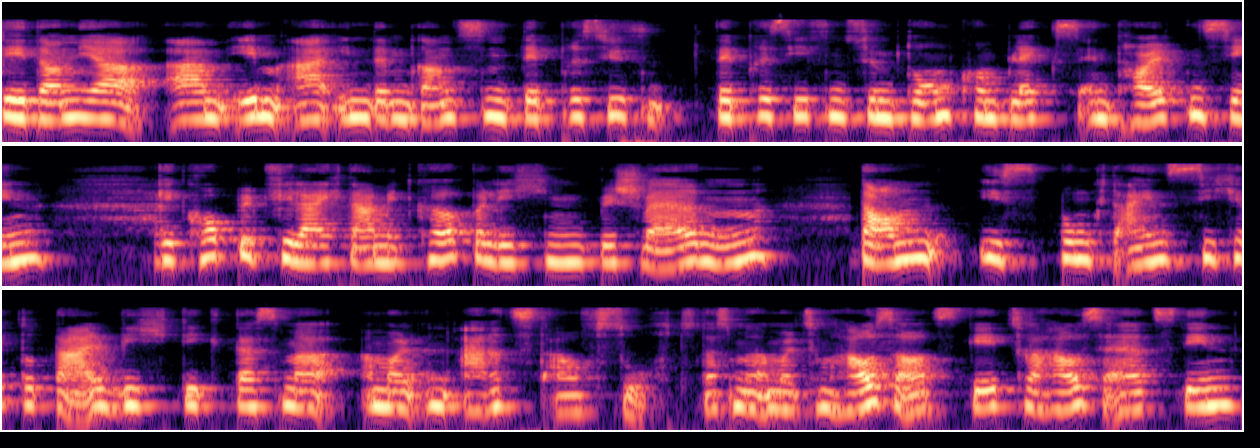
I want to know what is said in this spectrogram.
die dann ja ähm, eben auch in dem ganzen depressiven, depressiven Symptomkomplex enthalten sind, gekoppelt vielleicht auch mit körperlichen Beschwerden, dann ist Punkt eins sicher total wichtig, dass man einmal einen Arzt aufsucht, dass man einmal zum Hausarzt geht, zur Hausärztin,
